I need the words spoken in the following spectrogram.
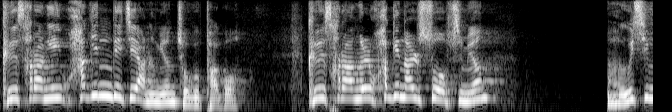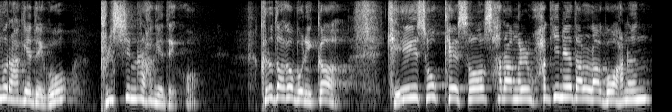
그 사랑이 확인되지 않으면 조급하고 그 사랑을 확인할 수 없으면 어, 의심을 하게 되고 불신을 하게 되고 그러다가 보니까 계속해서 사랑을 확인해 달라고 하는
